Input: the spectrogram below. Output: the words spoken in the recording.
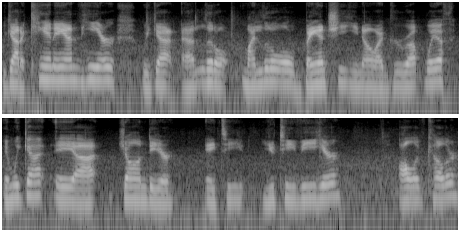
We got a Can-Am here. We got a little, my little old Banshee, you know, I grew up with. And we got a uh, John Deere AT UTV here, olive color.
